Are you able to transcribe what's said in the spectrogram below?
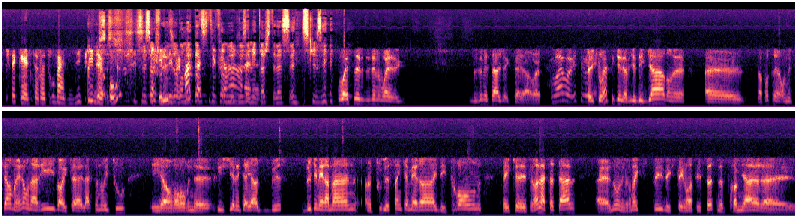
ce qui fait qu'elle se retrouve à 10 pieds de haut. C'est ça que je voulais dire dans ma tête. C'était comme le deuxième étage, c'était la scène. Excusez. Ouais, c'est le deuxième, ouais, deuxième étage extérieur, ouais. Ouais, ouais, c'est vrai. Fait que, ouais, c'est qu'il y a des gardes, on a, euh, on est clair, mais on arrive avec la, sono et tout, et euh, on va avoir une régie à l'intérieur du bus, deux caméramans, un tout de cinq caméras, des drones. Fait que c'est vraiment la totale. Euh, nous, on est vraiment excités d'expérimenter ça. C'est notre première euh,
